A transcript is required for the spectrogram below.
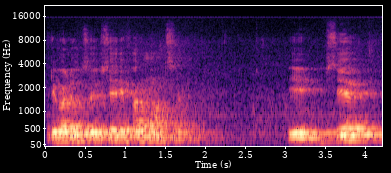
революции, все реформации. И все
